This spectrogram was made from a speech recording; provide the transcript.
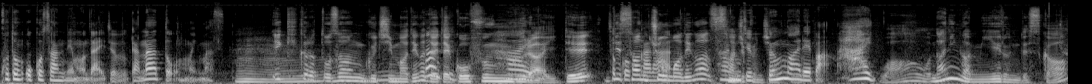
子供お子さんでも大丈夫かなと思います。駅から登山口までがだいたい5分ぐらいで、でそこから山頂までが30分30弱分もあれば、はい。わお。何が見えるんですか？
